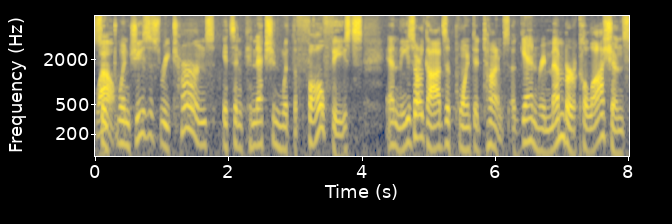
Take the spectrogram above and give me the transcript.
So Wow. when Jesus returns, it's in connection with the fall feasts, and these are God's appointed times. Again, remember Colossians,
